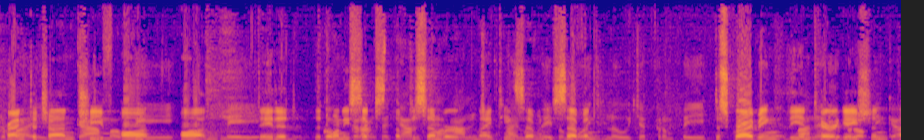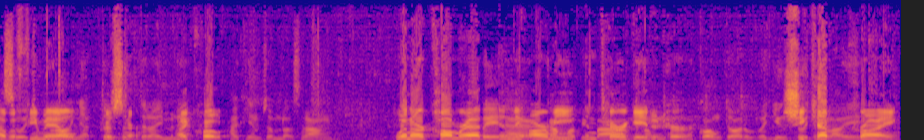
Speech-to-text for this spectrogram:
Kraing Ta Chan Chief on, on, dated the 26th of December 1977, describing the interrogation of a female prisoner. I quote, when our comrade in the army interrogated her, she kept crying,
